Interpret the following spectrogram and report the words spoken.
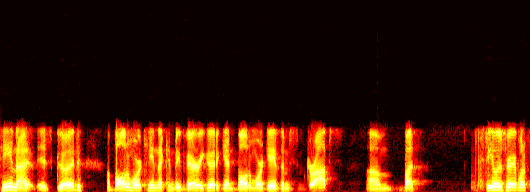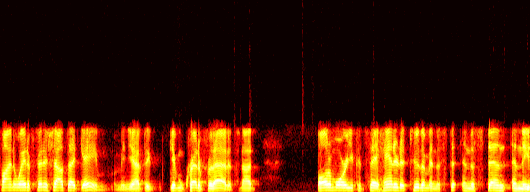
team that is good, a Baltimore team that can be very good. Again, Baltimore gave them some drops, um, but Steelers are able to find a way to finish out that game. I mean, you have to give them credit for that. It's not Baltimore. You could say handed it to them in the st- in the sten- in the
